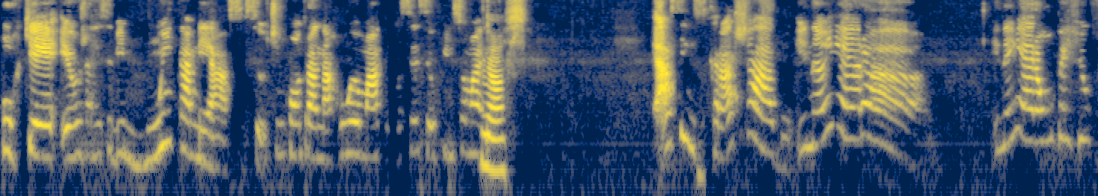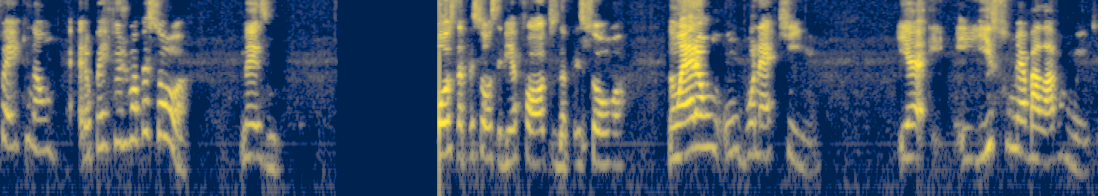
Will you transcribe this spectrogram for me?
Porque eu já recebi muita ameaça. Se eu te encontrar na rua, eu mato você, seu filho, seu marido. Nossa. Assim, escrachado. E nem era. E nem era um perfil fake, não. Era o perfil de uma pessoa mesmo. O rosto da pessoa, você via fotos da pessoa. Não era um, um bonequinho. E, e isso me abalava muito.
